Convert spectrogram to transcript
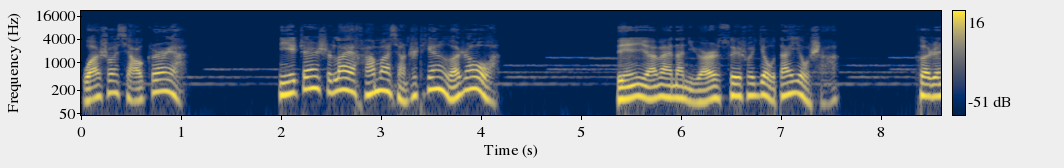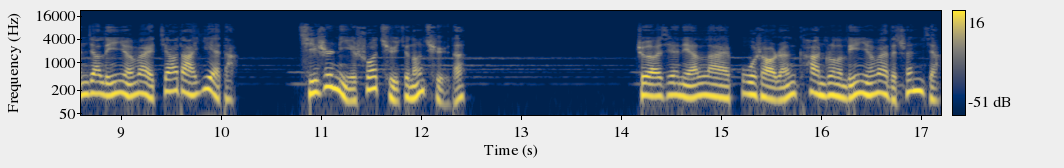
我说：“小哥呀，你真是癞蛤蟆想吃天鹅肉啊！林员外那女儿虽说又呆又傻，可人家林员外家大业大，岂是你说娶就能娶的？”这些年来，不少人看中了林员外的身家，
